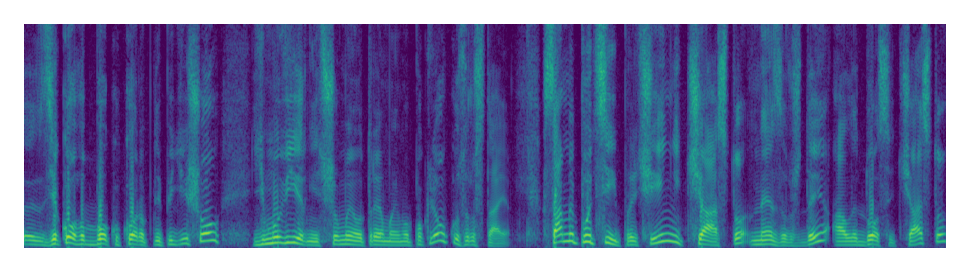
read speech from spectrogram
е, з якого боку короб не підійшов, ймовірність, що ми отримаємо покльовку, зростає. Саме по цій причині часто, не завжди, але досить часто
